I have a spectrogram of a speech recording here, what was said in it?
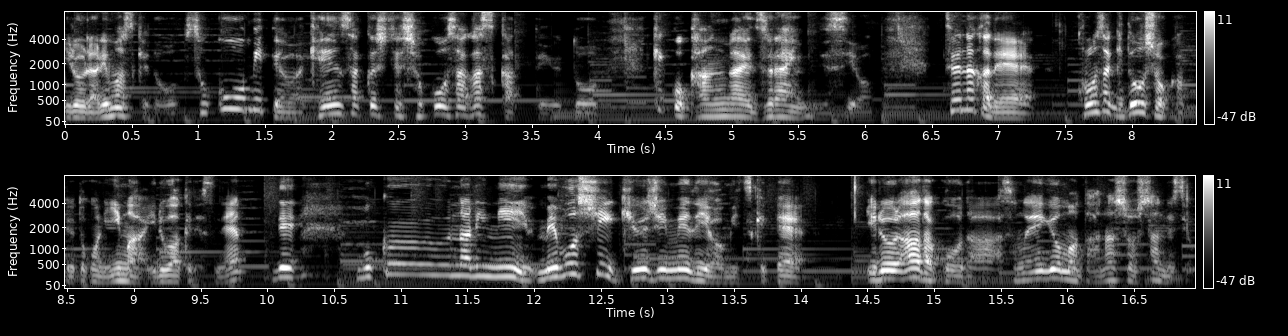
いろいろありますけどそこを見ては検索して職を探すかっていうと結構考えづらいんですよ。という中でこの先どうしようかっていうとこに今いるわけですね。で、僕なりにめぼしい求人メディアを見つけて、いろいろああだこうだ、その営業マンと話をしたんですよ。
